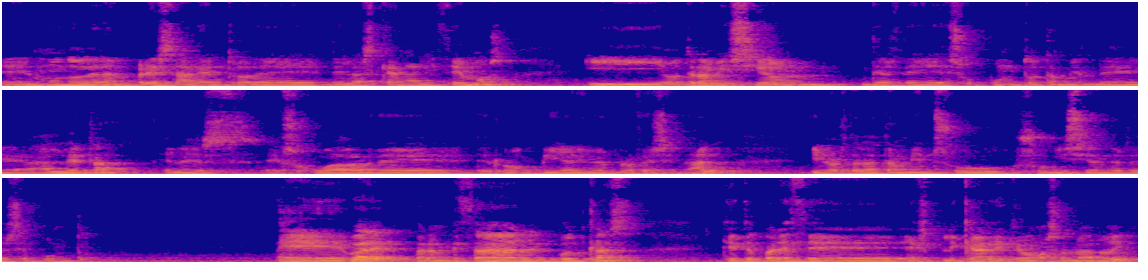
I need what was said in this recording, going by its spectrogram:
el mundo de la empresa dentro de, de las que analicemos y otra visión desde su punto también de atleta. Él es, es jugador de, de, rugby a nivel profesional y nos dará también su, su visión desde ese punto. Eh, vale, para empezar el podcast, ¿qué te parece explicar de qué vamos a hablar hoy?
